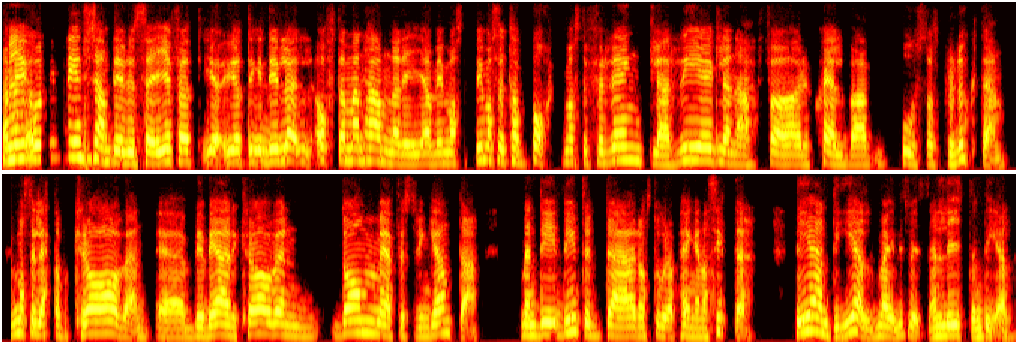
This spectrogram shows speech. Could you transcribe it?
Ja, men, och det är intressant det du säger, för att jag, jag det är ofta man hamnar i att ja, vi, måste, vi måste ta bort, måste förenkla reglerna för själva bostadsprodukten. Vi måste lätta på kraven, eh, BBR-kraven, de är för stringenta. Men det, det är inte där de stora pengarna sitter. Det är en del, möjligtvis, en liten del.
